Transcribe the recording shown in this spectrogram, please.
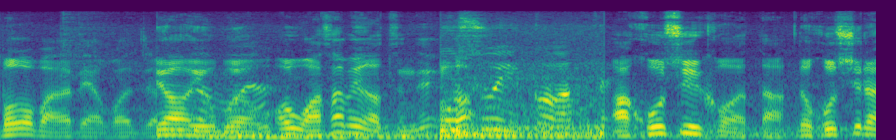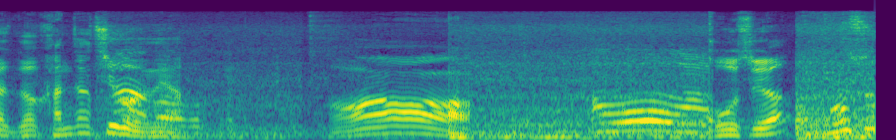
먹어봐 내가 먼저 야 이거 뭐야 어 와사비 같은데? 고수일 것 같아. 아 고수일 것 같다 너 고수라 너 간장 찍어 아, 은혜야 먹어볼게. 어 오, 고수야? 고수.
